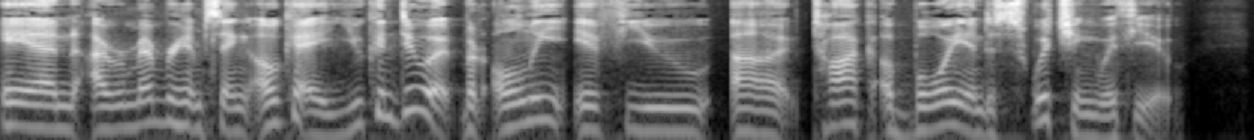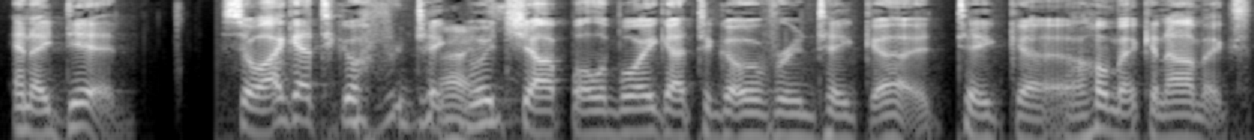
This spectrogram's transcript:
and I remember him saying, "Okay, you can do it, but only if you uh, talk a boy into switching with you." And I did. So I got to go over and take nice. woodshop while a boy got to go over and take uh, take uh, home economics.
